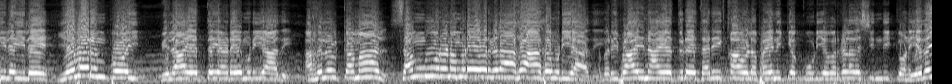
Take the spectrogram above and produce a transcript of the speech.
நிலையிலே எவரும் போய் விலாயத்தை அடைய முடியாது. அகலுல் கமால் சம்பூரணமுடையவர்களாக ஆக முடியாது. ரிபாய் நாயத்துடைய தரீக்காவுல பயணிக்க கூடியவர்கள் அதை சிந்திக்கணும். எதை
